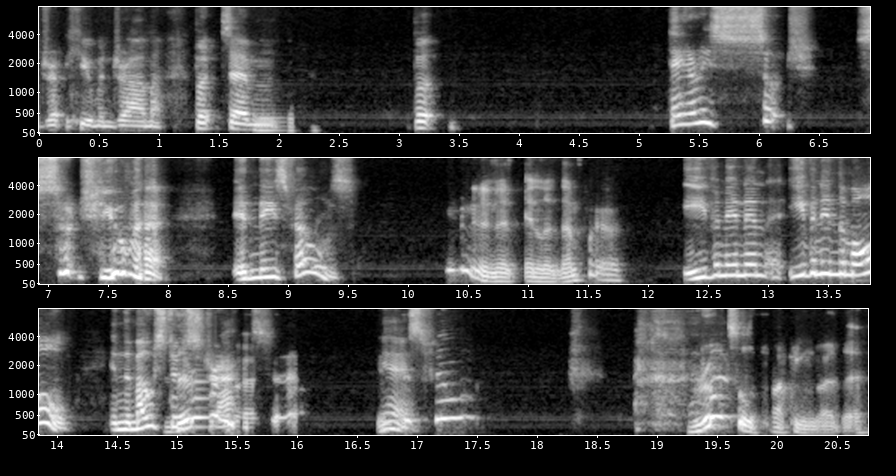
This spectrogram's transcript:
dr- human drama. But um, but there is such such humor in these films. Even in an Inland Empire. even in an, even in them all, in the most There abstract. murder in Yeah. this film. Brutal fucking murder.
